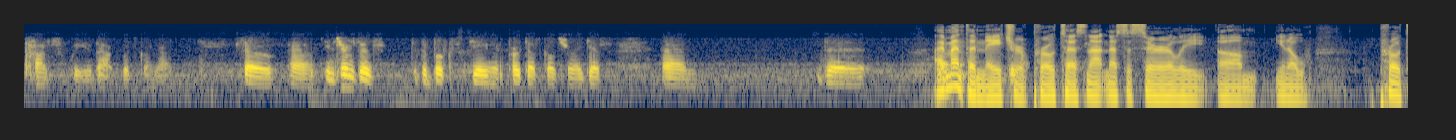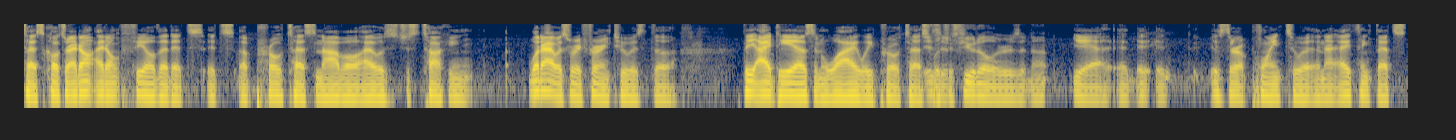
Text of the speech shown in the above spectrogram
constantly about what's going on. So, uh, in terms of the books dealing with protest culture, I guess um, the I meant the nature of protest, not necessarily, um, you know, protest culture. I don't. I don't feel that it's it's a protest novel. I was just talking. What I was referring to is the the ideas and why we protest. Is which it is futile or is it not? Yeah. It, it, it, is there a point to it? And I, I think that's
